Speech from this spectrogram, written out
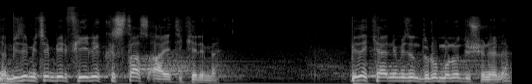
Yani bizim için bir fiili kıstas ayeti kerime. Bir de kendimizin durumunu düşünelim.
